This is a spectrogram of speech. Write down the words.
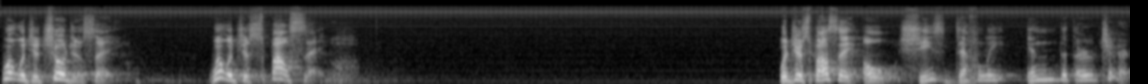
What would your children say? What would your spouse say? Would your spouse say, Oh, she's definitely in the third chair?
